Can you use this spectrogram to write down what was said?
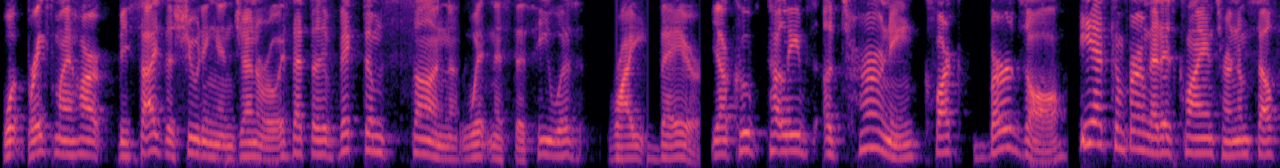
what breaks my heart, besides the shooting in general, is that the victim's son witnessed this. He was right there. Yaqub Talib's attorney, Clark Birdsall, he had confirmed that his client turned himself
